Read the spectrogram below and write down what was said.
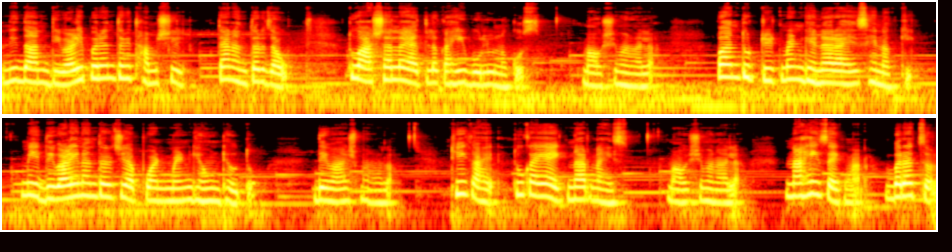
निदान दिवाळीपर्यंत तरी थांबशील? त्यानंतर जाऊ. तू आशाला यातलं काही बोलू नकोस. मावशी म्हणाला पण तू ट्रीटमेंट घेणार आहेस हे नक्की. मी दिवाळीनंतरची अपॉइंटमेंट घेऊन ठेवतो. देवांश म्हणाला ठीक आहे तू काही ऐकणार नाहीस. मावशी म्हणाला नाहीच ऐकणार. बरं चल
